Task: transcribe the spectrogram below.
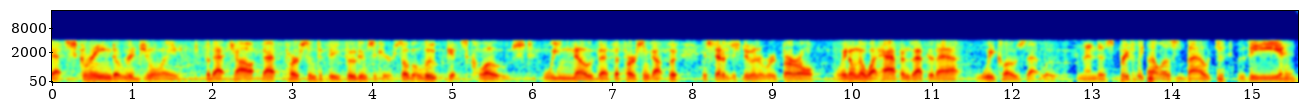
that screened originally for that child, that person to be food insecure. So the loop gets closed. We know that the person got food. Instead of just doing a referral, we don't know what happens after that. We close that loop. Tremendous. Briefly tell us about the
